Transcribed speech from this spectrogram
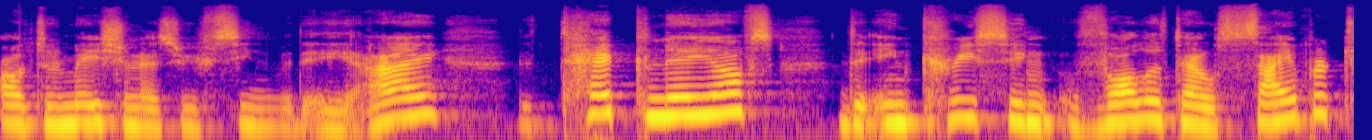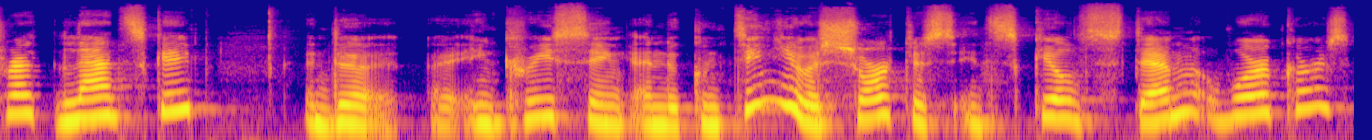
automation as we've seen with ai the tech layoffs the increasing volatile cyber threat landscape, the uh, increasing and the continuous shortage in skilled STEM workers,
